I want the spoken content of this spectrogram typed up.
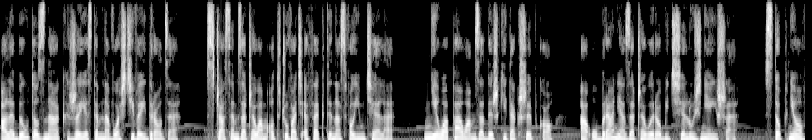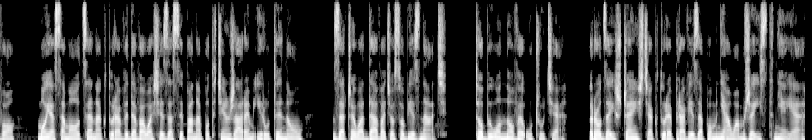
ale był to znak, że jestem na właściwej drodze. Z czasem zaczęłam odczuwać efekty na swoim ciele. Nie łapałam zadyszki tak szybko, a ubrania zaczęły robić się luźniejsze. Stopniowo moja samoocena, która wydawała się zasypana pod ciężarem i rutyną, zaczęła dawać o sobie znać. To było nowe uczucie, rodzaj szczęścia, które prawie zapomniałam, że istnieje.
